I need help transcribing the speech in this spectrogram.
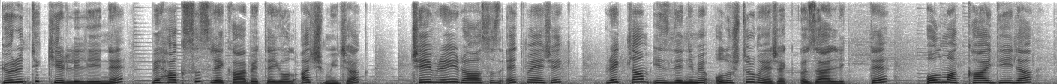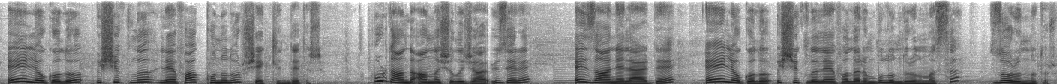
görüntü kirliliğine ve haksız rekabete yol açmayacak, çevreyi rahatsız etmeyecek, reklam izlenimi oluşturmayacak özellikte olmak kaydıyla e-logolu ışıklı levha konulur şeklindedir. Buradan da anlaşılacağı üzere eczanelerde e-logolu ışıklı levhaların bulundurulması zorunludur.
